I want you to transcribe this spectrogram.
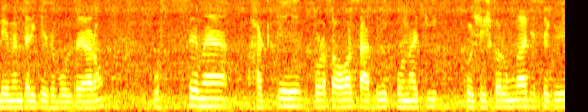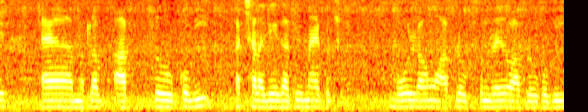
लेमन तरीके से बोलते जा रहा हूँ, उससे मैं हट के थोड़ा सा और सात्विक होने की कोशिश करूँगा, जिससे कि मतलब आप लोगों को भी अच्छा लगेगा कि मैं कुछ बोल रहा हूँ, आप लोग सुन रहे हो, आप लोगों को भी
